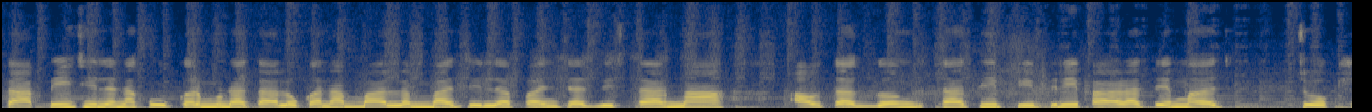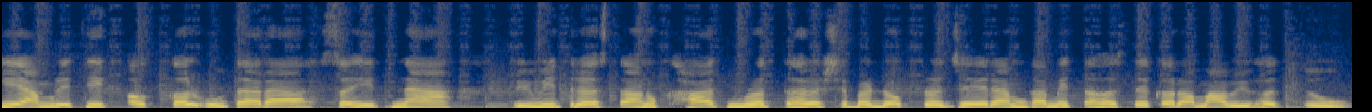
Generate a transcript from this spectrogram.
તાપી જિલ્લાના કુકરમુંડા તાલુકાના બાલંબા જિલ્લા પંચાયત વિસ્તારમાં આવતા ગંગથાથી પીપરીપાડા તેમજ ચોખી આમરીથી અક્કલ ઉતારા સહિતના વિવિધ રસ્તાનું ખાતમુહૂર્ત ધારાસભ્ય ડોક્ટર જયરામ ગામિતના હસ્તે કરવામાં આવ્યું હતું.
